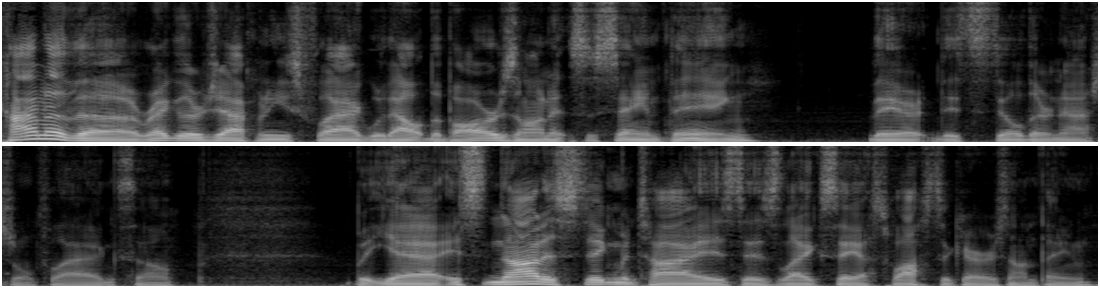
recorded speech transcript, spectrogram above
kind of the regular Japanese flag without the bars on it's the same thing. They're it's still their national flag. So, but yeah, it's not as stigmatized as like say a swastika or something.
